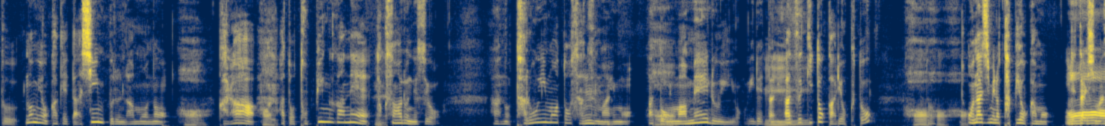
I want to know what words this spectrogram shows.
プのみをかけたシンプルなものはから、はい。あとトッピングがねええ。たくさんあるんですよ。あのタロイモとさつまいも、あとはあ。豆類を入れたり、ええ。小豆とか緑とあ。はあはあはあ。おなじみのタピオカも入れたりしま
